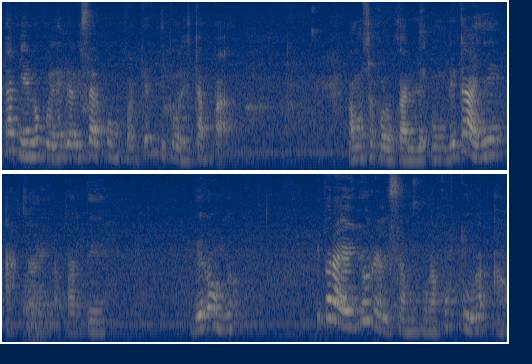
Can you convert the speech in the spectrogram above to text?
También lo puedes realizar con cualquier tipo de estampado. Vamos a colocarle un detalle acá en la parte del hombro. Y para ello realizamos una costura a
